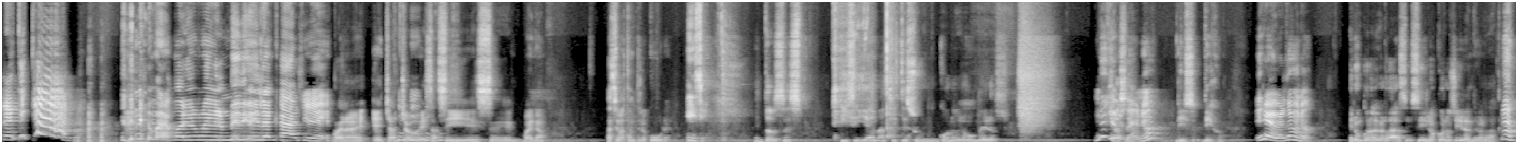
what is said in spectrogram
practicar. para ponerlo en el medio de la calle. Bueno, eh, el chancho es así, es. eh, bueno. Hace bastante locura. Y sí. Entonces, y si además este es un cono de los bomberos, No es de Ya verdad, sé. ¿no? dijo, dijo. ¿Era de verdad o no? Era un cono de verdad, sí, sí, los conos sí eran de verdad. Ah.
